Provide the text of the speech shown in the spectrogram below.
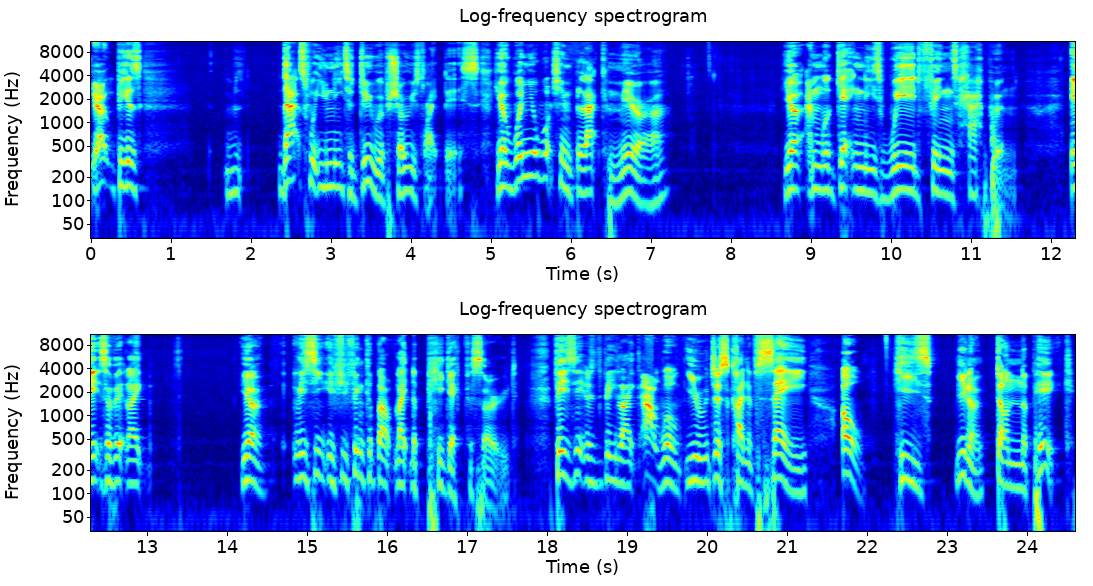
Yeah you know, because that's what you need to do with shows like this. You know when you're watching black mirror yeah and we're getting these weird things happen it's a bit like, yeah, you see, if you think about like the pig episode, because it would be like, oh, well, you would just kind of say, oh, he's, you know, done the pig.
